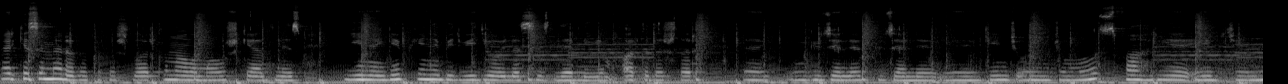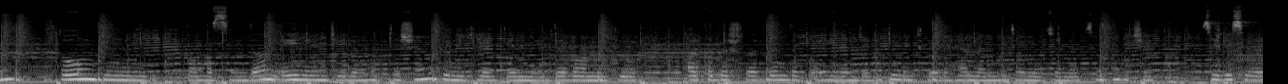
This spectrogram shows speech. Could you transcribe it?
Herkese merhaba arkadaşlar. Kanalıma hoş geldiniz. Yine yepyeni bir video ile sizlerleyim. Arkadaşlar e, güzeller güzeli e, genç oyuncumuz Fahriye Evcen'in doğum gününün kutlamasından eğlenceli muhteşem görüntüler gelmeye devam ediyor. Arkadaşlar ben de bu eğlenceli görüntüleri hemen videonun üzerine sizler için seve seve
